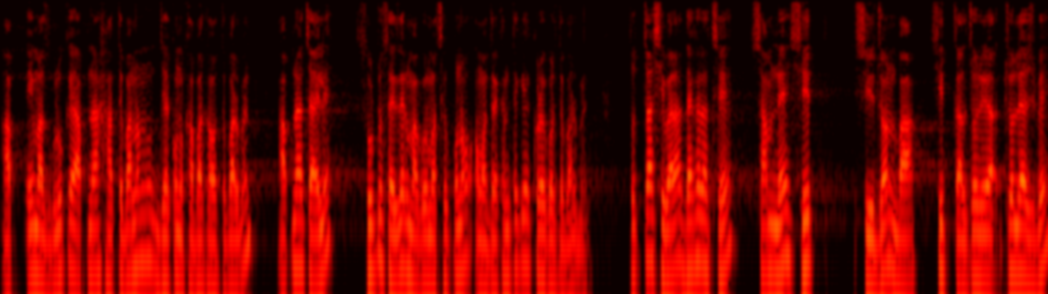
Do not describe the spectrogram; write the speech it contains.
আপ- এই মাছগুলোকে আপনার হাতে বানানো যে কোনো খাবার খাওয়াতে পারবেন। আপনারা চাইলে ছোটো সাইজের মাগুর মাছের পোনাও আমাদের এখান থেকে ক্রয় করতে পারবেন। তো চাষিবারা দেখা যাচ্ছে সামনে শীত সিজন বা শীতকাল চলে চলে আসবে।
